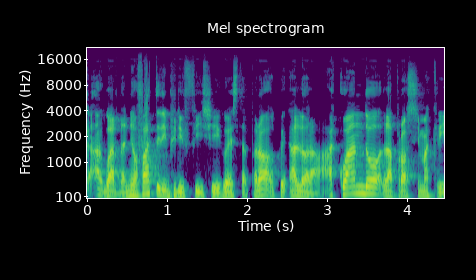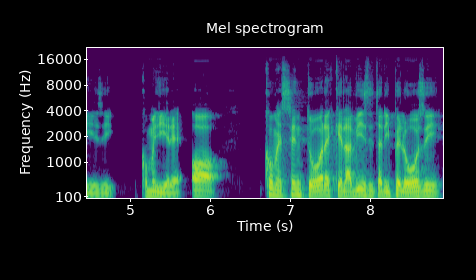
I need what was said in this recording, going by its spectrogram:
Ah, guarda, ne ho fatte di più difficili questa, però allora, a quando la prossima crisi? Come dire, ho come sentore che la visita di Pelosi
